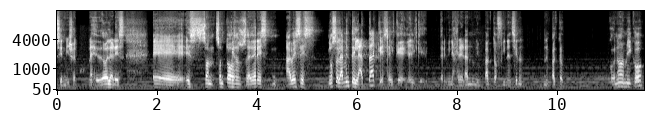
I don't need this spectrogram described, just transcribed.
100 millones de dólares. Eh, son, son todos esos sucederes. A veces no solamente el ataque es el que, el que termina generando un impacto financiero, un impacto económico,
